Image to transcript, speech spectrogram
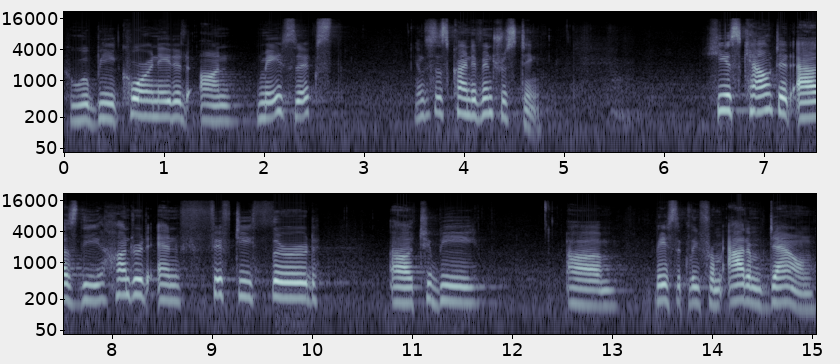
who will be coronated on May 6th. And this is kind of interesting. He is counted as the 153rd uh, to be um, basically from Adam down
